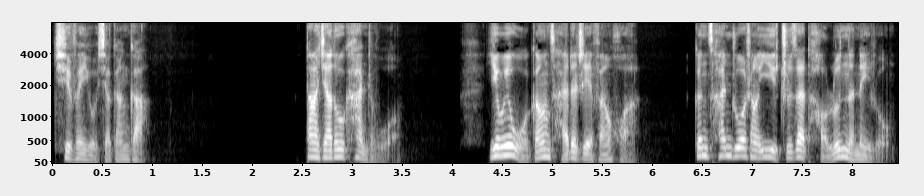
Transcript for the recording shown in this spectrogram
气氛有些尴尬，大家都看着我。因为我刚才的这番话，跟餐桌上一直在讨论的内容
